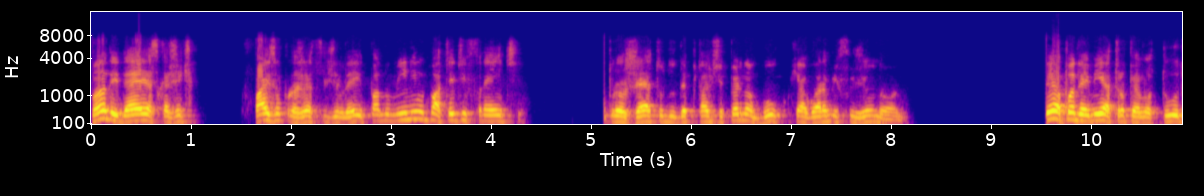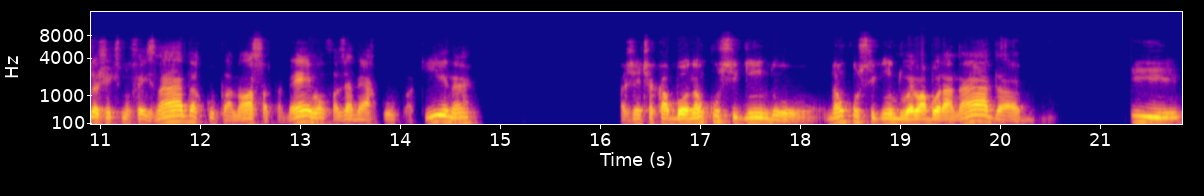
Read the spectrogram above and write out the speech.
manda ideias que a gente faz um projeto de lei para, no mínimo, bater de frente o projeto do deputado de Pernambuco, que agora me fugiu o nome. Veio a pandemia, atropelou tudo, a gente não fez nada, culpa nossa também, vamos fazer a minha culpa aqui, né? A gente acabou não conseguindo, não conseguindo elaborar nada e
